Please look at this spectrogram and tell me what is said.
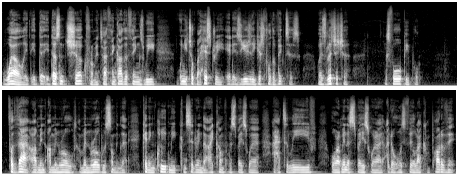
well. It, it it doesn't shirk from it. I think other things we when you talk about history, it is usually just for the victors, whereas literature is for all people. For that, I'm in, I'm enrolled. I'm enrolled with something that can include me, considering that I come from a space where I had to leave, or I'm in a space where I, I don't always feel like I'm part of it.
